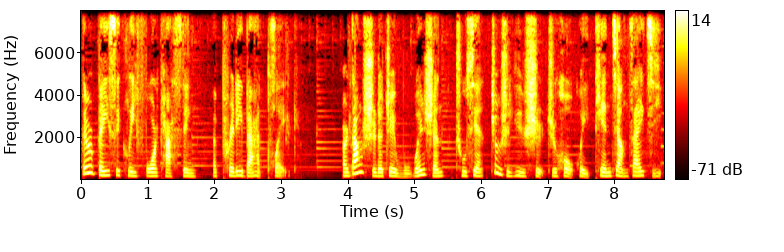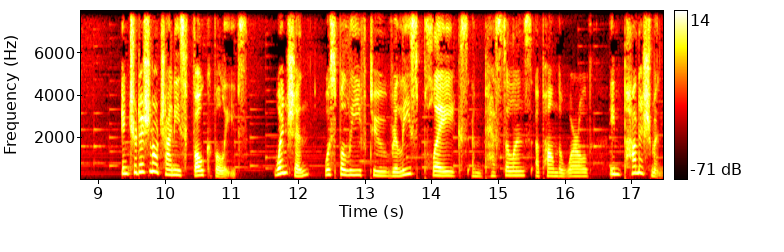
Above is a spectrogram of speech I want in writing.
they were basically forecasting a pretty bad plague. 而当时的这五瘟神出现，正是预示之后会天降灾疾。In traditional Chinese folk beliefs, 瘟神 was believed to release plagues and pestilence upon the world in punishment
